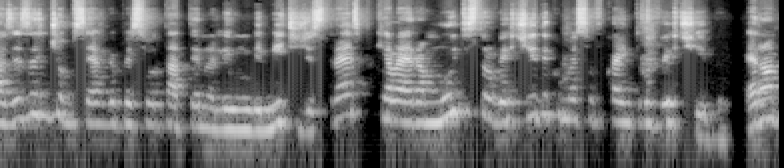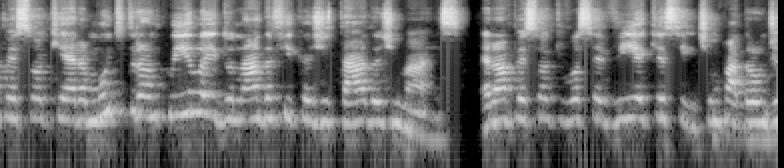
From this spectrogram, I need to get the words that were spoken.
às vezes a gente observa que a pessoa está tendo ali um limite de estresse porque ela era muito extrovertida e começou a ficar introvertida. Era uma pessoa que era muito tranquila e do nada fica agitada demais. Era uma pessoa que você via que assim tinha um padrão de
